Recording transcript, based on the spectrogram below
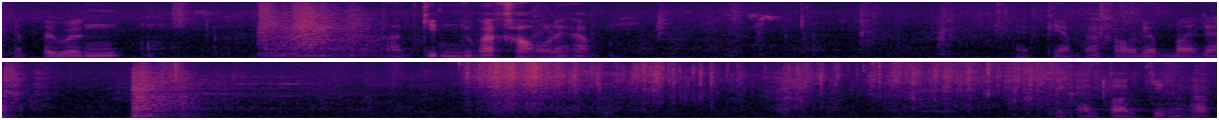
เดี๋ยวไปเบิ่งตอน กินอยู่พระเขาเลยครับเตรียมพระเขาเรียบร้อยแล้วเดี๋ยวกันตอนกินครับ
